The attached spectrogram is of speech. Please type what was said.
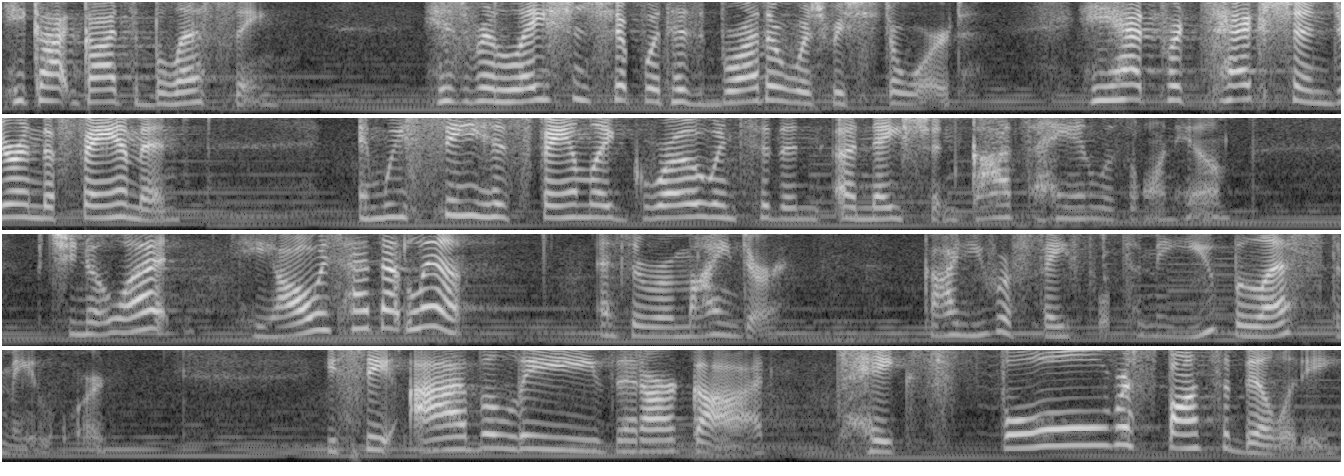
he got God's blessing. His relationship with his brother was restored. He had protection during the famine. And we see his family grow into the, a nation. God's hand was on him. But you know what? He always had that limp as a reminder God, you were faithful to me. You blessed me, Lord. You see, I believe that our God takes full responsibility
